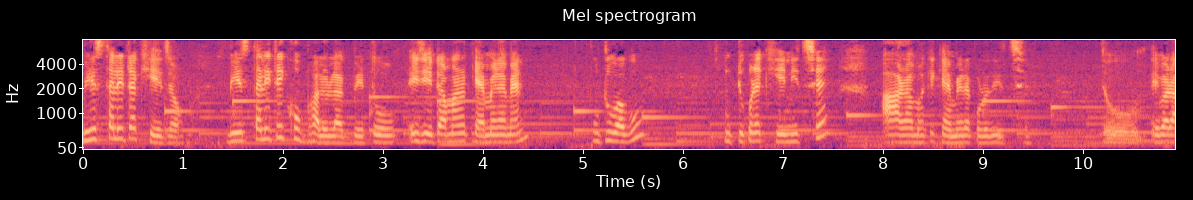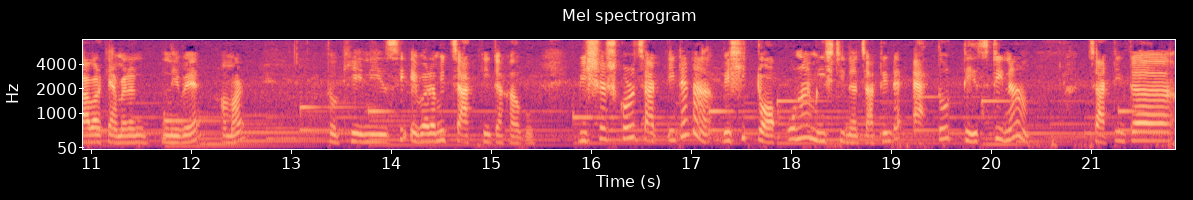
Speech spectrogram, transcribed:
ভেজ থালিটা খেয়ে যাও। ভেজ থালিটাই খুব ভালো লাগবে। তো এই যে এটা আমার ক্যামেরাম্যান পুটু বাবু একটু করে খেয়ে নিচ্ছে আর আমাকে ক্যামেরা করে দিচ্ছে। তো এবার আবার ক্যামেরা নেবে আমার। তো খেয়ে নিয়েছি। এবার আমি চাটনিটা খাব। বিশ্বাস করো, চাটনিটা না বেশি টকও না, মিষ্টি না। চাটনিটা এত টেস্টি না। চাটনিটা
